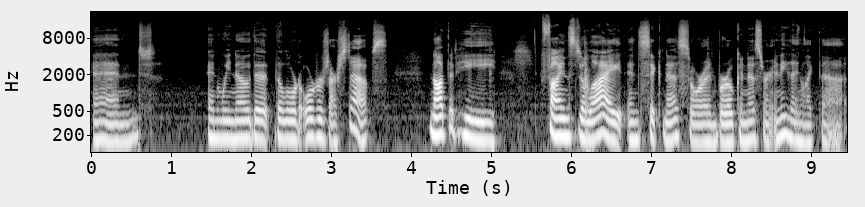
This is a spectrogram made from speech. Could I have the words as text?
and and we know that the Lord orders our steps, not that he finds delight in sickness or in brokenness or anything like that,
